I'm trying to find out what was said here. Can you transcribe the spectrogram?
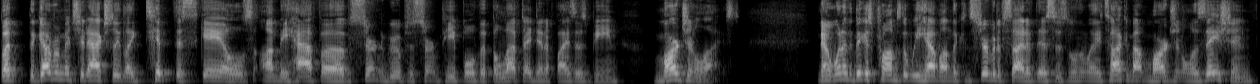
but the government should actually like tip the scales on behalf of certain groups of certain people that the left identifies as being marginalized. Now, one of the biggest problems that we have on the conservative side of this is when they talk about marginalization,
